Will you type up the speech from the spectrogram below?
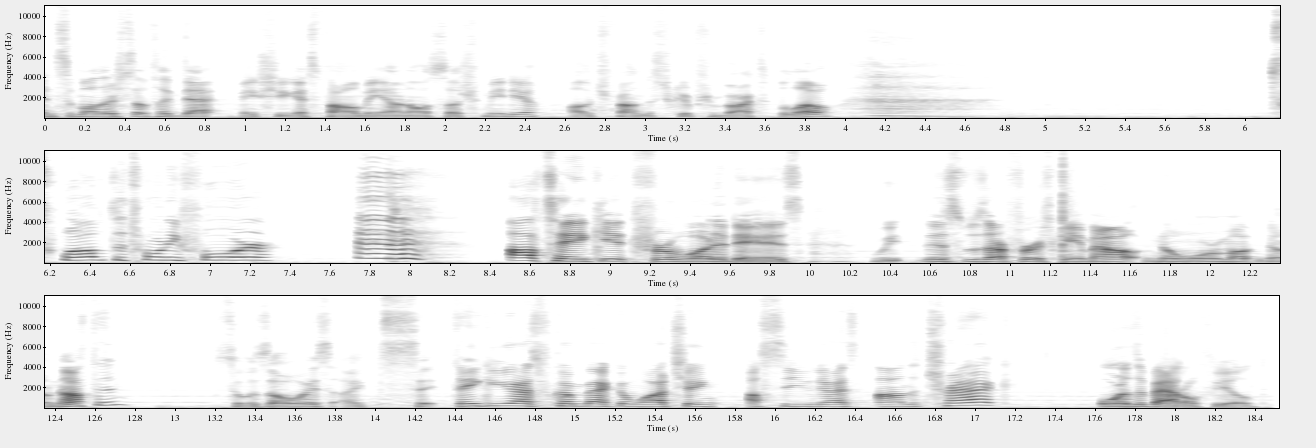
and some other stuff like that. Make sure you guys follow me on all social media. I'll let you find in the description box below. 12 to 24, eh, I'll take it for what it is. We this was our first game out, no warm up, no nothing. So as always, I say thank you guys for coming back and watching. I'll see you guys on the track or the battlefield.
